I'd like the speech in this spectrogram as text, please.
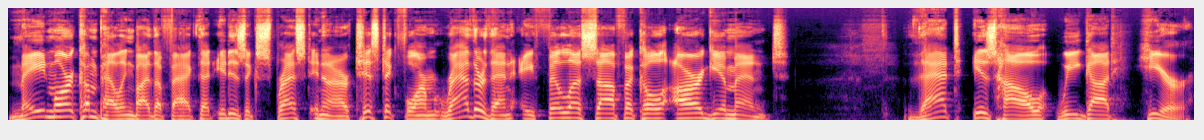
made more compelling by the fact that it is expressed in an artistic form rather than a philosophical argument. That is how we got here.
